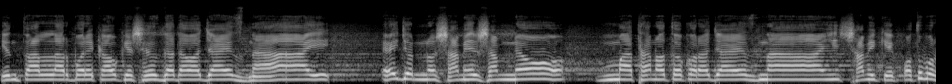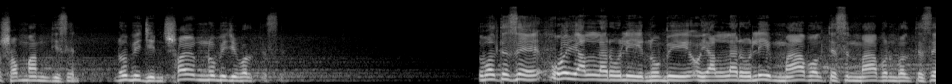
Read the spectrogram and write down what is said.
কিন্তু আল্লাহর পরে কাউকে সেজদা দেওয়া জায়েজ নাই। এই জন্য স্বামীর সামনেও মাথা নত করা জায়েজ নাই। স্বামীকে কত বড় সম্মান দিছেন। নবীজি, স্বয়ং নবীজি বলতেছে। তো বলতেছে, ওই আল্লাহর অলি নবী, ওই আল্লাহর অলি মা বলতেছেন, মা বোন বলতেছে,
